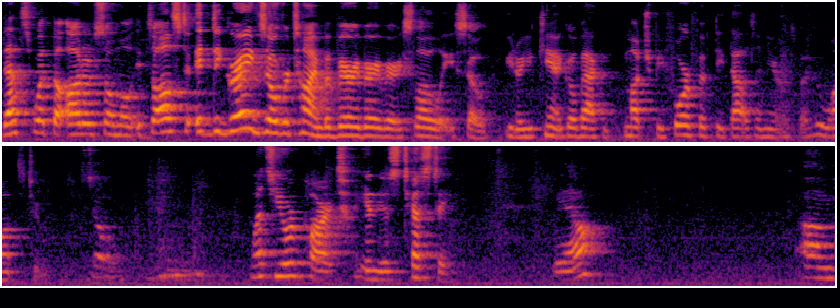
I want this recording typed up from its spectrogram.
that's what the autosomal, it's all, st- it degrades over time, but very, very, very slowly. So, you know, you can't go back much before 50,000 years, but who wants to? So, what's your part in this testing? Well, um,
